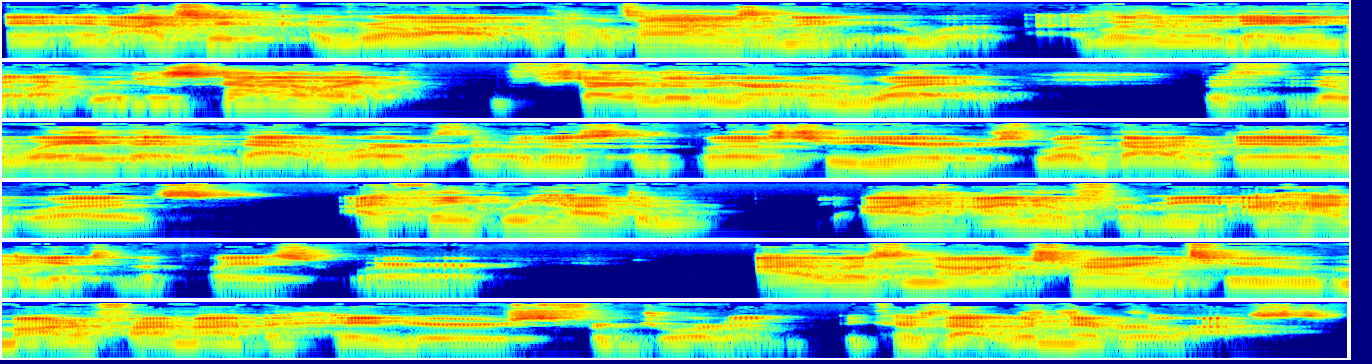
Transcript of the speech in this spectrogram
and, and I took a girl out a couple times and it, it wasn't really dating, but like we just kind of like started moving our own way. The, the way that that worked though, those, those two years, what God did was I think we had to, I, I know for me, I had to get to the place where I was not trying to modify my behaviors for Jourdan because that would never last.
